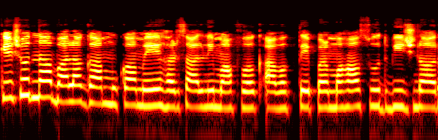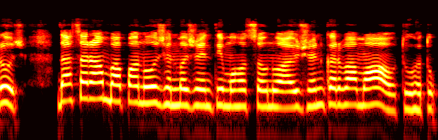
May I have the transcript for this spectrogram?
કેશોદના બાલાગામ મુકામે હર સાલની માફક આ વખતે પણ મહાસુદ બીજના રોજ દાસારામ બાપાનો જન્મજયંતિ મહોત્સવનું આયોજન કરવામાં આવતું હતું.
